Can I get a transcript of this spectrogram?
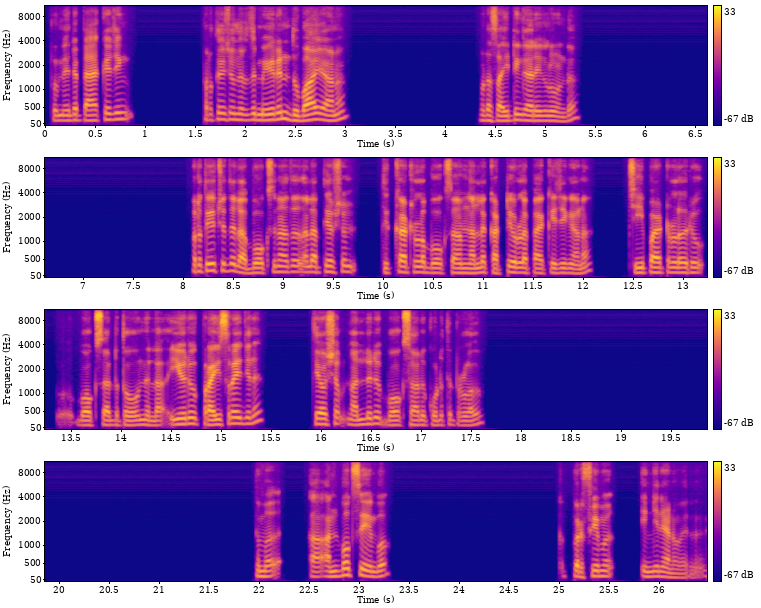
ഇപ്പം ഇതിന്റെ പാക്കേജിങ് പ്രത്യേകിച്ച് നേരത്തെ മേഡ് ഇൻ ദുബായ് ആണ്. ഇവിടെ സൈറ്റും കാര്യങ്ങളും ഉണ്ട്. പ്രത്യേകിച്ച് ഇതില്ല ബോക്സിനകത്ത് നല്ല അത്യാവശ്യം തിക്കായിട്ടുള്ള ബോക്സാണ് നല്ല കട്ടിയുള്ള പാക്കേജിംഗ് ആണ്. ചീപ്പായിട്ടുള്ള ഒരു ബോക്സ് ആയിട്ട് തോന്നുന്നില്ല. ഈ ഒരു പ്രൈസ് റേഞ്ചിൽ അത്യാവശ്യം നല്ലൊരു ബോക്സാണ് കൊടുത്തിട്ടുള്ളത്. നമ്മൾ അൺബോക്സ് ചെയ്യുമ്പോൾ പെർഫ്യൂം ഇങ്ങനെയാണ് വരുന്നത്.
